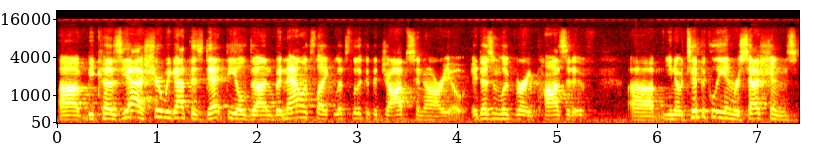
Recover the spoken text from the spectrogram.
Uh, because yeah, sure, we got this debt deal done, but now it's like let's look at the job scenario. It doesn't look very positive. Uh, you know, typically in recessions,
